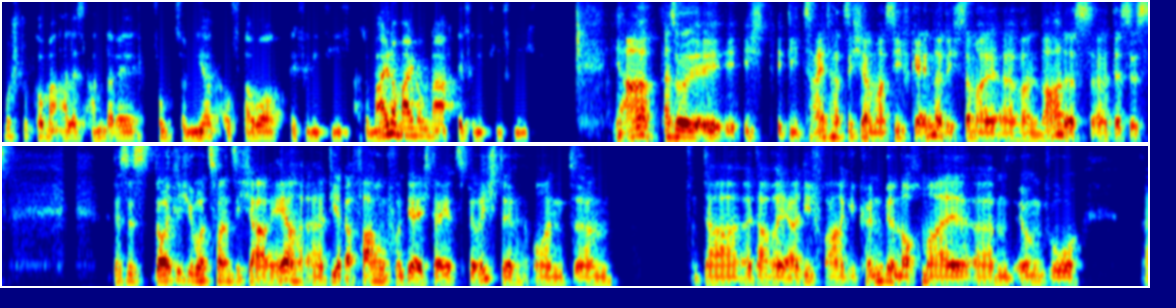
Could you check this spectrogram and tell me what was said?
musst du kommen. Alles andere funktioniert auf Dauer definitiv, also meiner Meinung nach definitiv nicht. Ja, also äh, ich, die Zeit hat sich ja massiv geändert. Ich sag mal, äh, wann war das? Äh, das ist, das ist deutlich über 20 Jahre her, die Erfahrung, von der ich da jetzt berichte. Und ähm, da, da war ja die Frage, können wir nochmal ähm, irgendwo äh,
